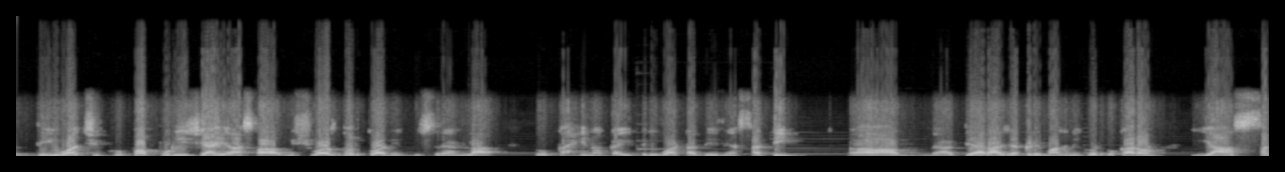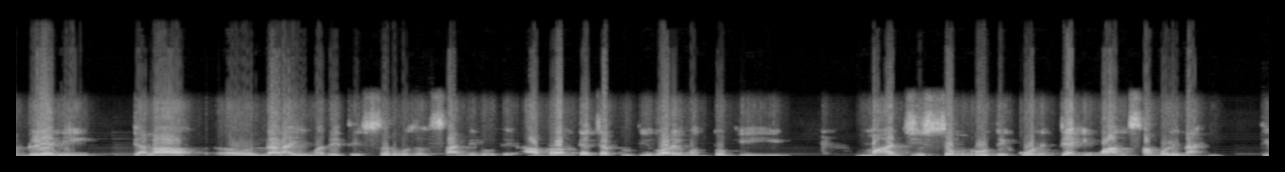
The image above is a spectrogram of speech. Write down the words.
देवाची कृपा पुरेशी आहे असा विश्वास धरतो आणि दुसऱ्यांना तो काही ना काहीतरी वाटा देण्यासाठी अं, त्या राजाकडे मागणी करतो. कारण या सगळ्यांनी त्याला अं, लढाईमध्ये ते सर्वजण सामील होते. अब्राम त्याच्या कृतीद्वारे म्हणतो की माझी समृद्धी कोणत्याही माणसामुळे नाही. ती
